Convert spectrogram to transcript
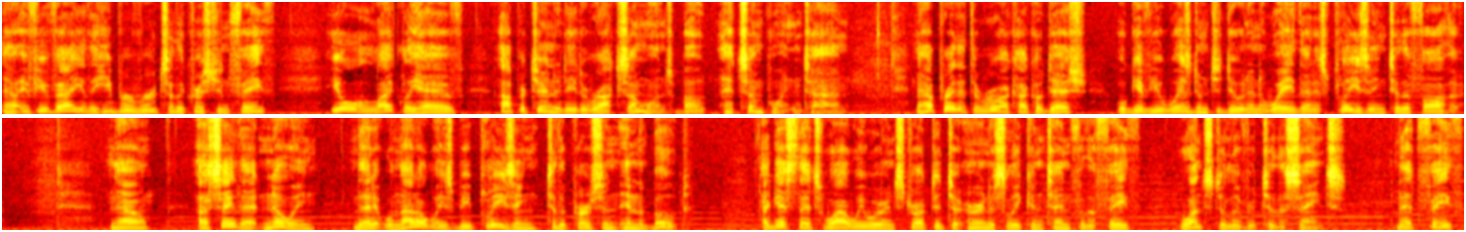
Now, if you value the Hebrew roots of the Christian faith, you'll likely have opportunity to rock someone's boat at some point in time. Now, I pray that the Ruach HaKodesh will give you wisdom to do it in a way that is pleasing to the Father. Now, I say that knowing that it will not always be pleasing to the person in the boat. I guess that's why we were instructed to earnestly contend for the faith once delivered to the saints. That faith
